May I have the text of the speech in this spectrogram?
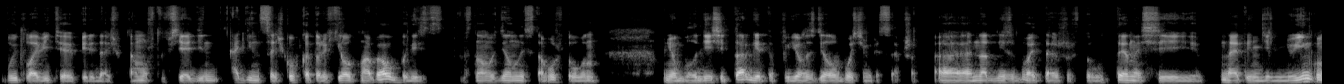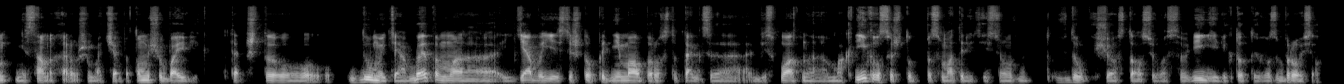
будет ловить передачу, потому что все один, 11 очков, которые Хиллард набрал, были в основном сделаны из того, что он у него было 10 target ов, и он сделал 8 ресепшн. Э, надо не забывать также, что у Теннесси на этой неделе Нью-Ингланд не самый хороший матч, а потом еще bye week. Так что думайте об этом. А я бы, если что, поднимал просто так за бесплатно Макниколса, чтобы посмотреть, если он вдруг еще остался у вас в лиге или кто-то его сбросил.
